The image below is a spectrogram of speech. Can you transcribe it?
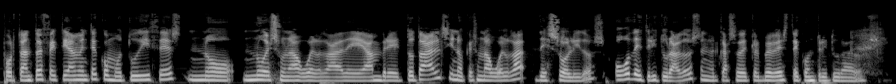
Por tanto, efectivamente, como tú dices, no, no es una huelga de hambre total, sino que es una huelga de sólidos o de triturados, en el caso de que el bebé esté con triturados.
